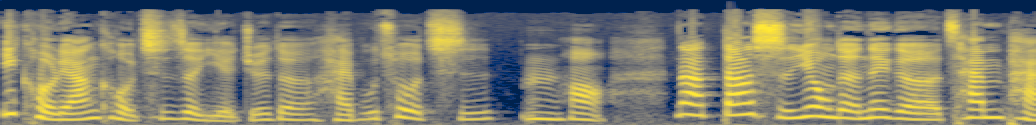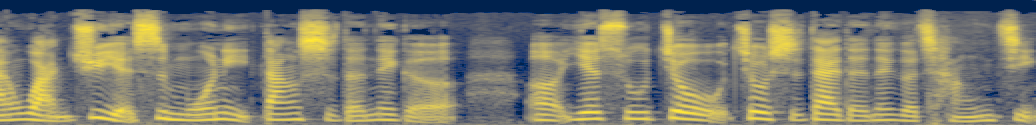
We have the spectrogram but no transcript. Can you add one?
一口两口吃着也觉得还不错吃，嗯，好，哦。那当时用的那个餐盘碗具也是模拟当时的那个。呃，耶稣旧旧时代的那个场景，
